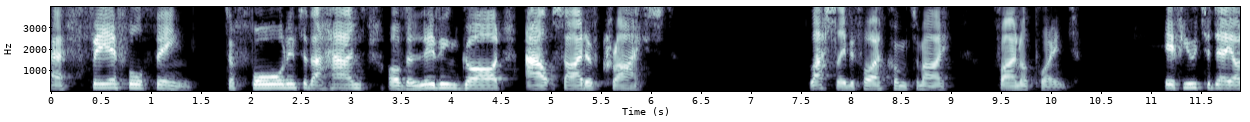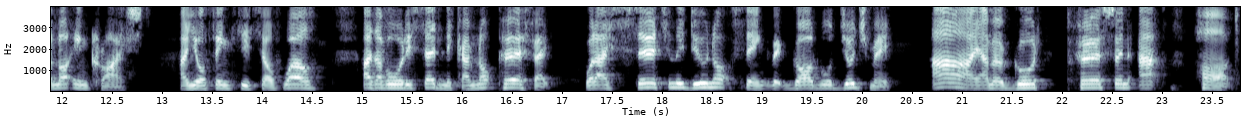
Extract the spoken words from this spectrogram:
a fearful thing to fall into the hands of the living God outside of Christ. Lastly, before I come to my final point, if you today are not in Christ and you're thinking to yourself, well, as I've already said, Nick, I'm not perfect. Well, I certainly do not think that God will judge me. I am a good person at heart.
